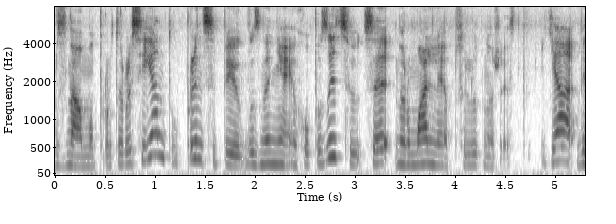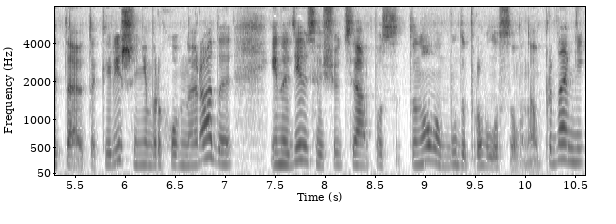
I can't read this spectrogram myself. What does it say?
з нами проти росіян, то в принципі визнання їх опозицію це нормальний абсолютно жест. Я вітаю таке рішення Верховної Ради і надіюся, що ця постанова буде проголосована. Принаймні,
